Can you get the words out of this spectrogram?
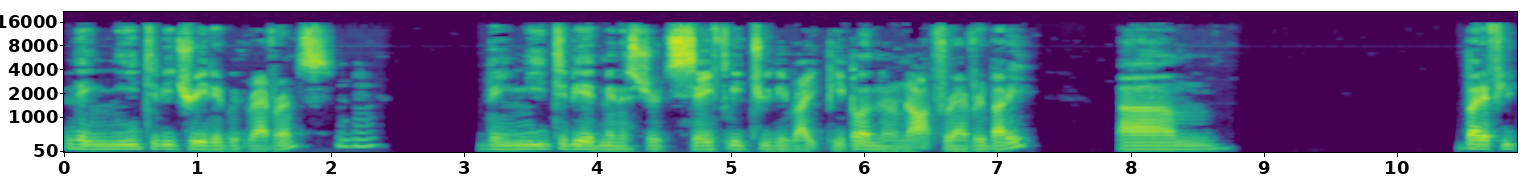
they need to be treated with reverence. hmm They need to be administered safely to the right people and they're not for everybody. Um, but if you,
